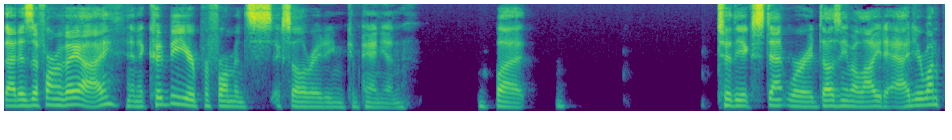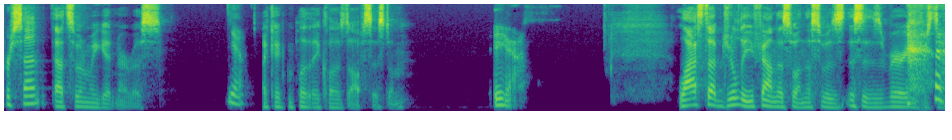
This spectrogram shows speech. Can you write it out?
that is a form of AI, and it could be your performance accelerating companion. But to the extent where it doesn't even allow you to add your 1%, that's when we get nervous. Yeah. Like a completely closed off system. Yeah. Last up, Julie, you found this one. This was this is very interesting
